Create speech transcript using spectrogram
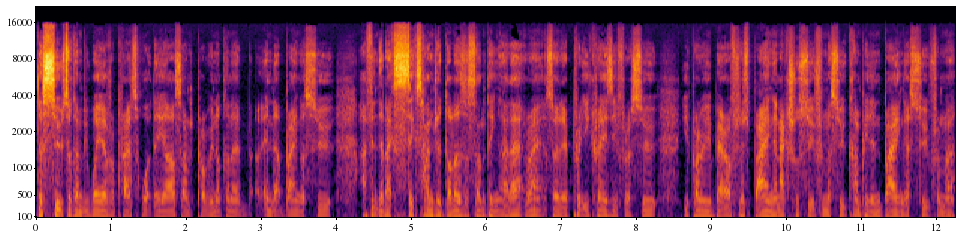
The suits are going to be way overpriced for what they are, so I'm probably not going to end up buying a suit. I think they're like $600 or something like that, right? So they're pretty crazy for a suit. You'd probably be better off just buying an actual suit from a suit company than buying a suit from a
